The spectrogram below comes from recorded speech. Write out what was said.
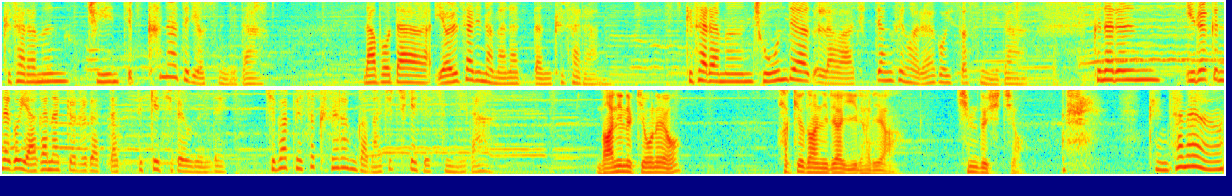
그 사람은 주인집 큰아들이었습니다. 나보다 10살이나 많았던 그 사람. 그 사람은 좋은 대학을 나와 직장 생활을 하고 있었습니다. 그날은 일을 끝내고 야간 학교를 갔다 늦게 집에 오는데 집 앞에서 그 사람과 마주치게 됐습니다. 많이 늦게 오네요. 학교 다니랴 일하랴 힘드시죠? 괜찮아요.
